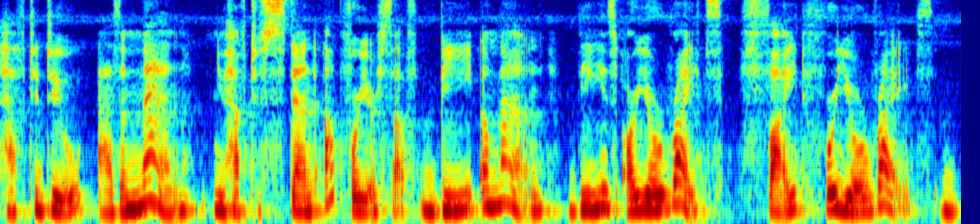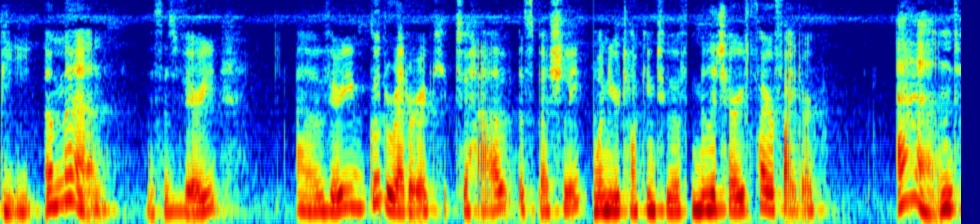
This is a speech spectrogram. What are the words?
have to do as a man. You have to stand up for yourself. Be a man. These are your rights. Fight for your rights. Be a man. This is very, uh, very good rhetoric to have, especially when you're talking to a military firefighter. And,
